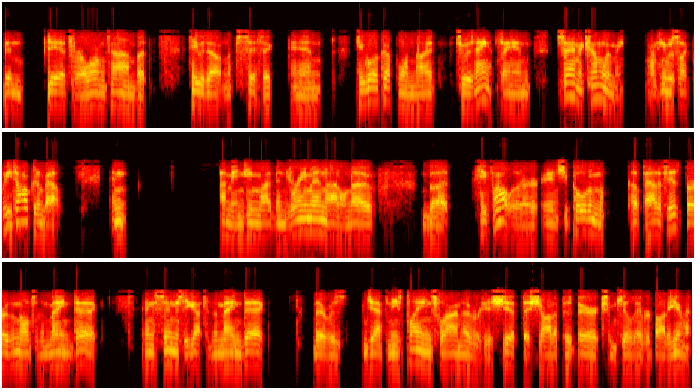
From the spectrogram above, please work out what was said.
been dead for a long time, but he was out in the Pacific and he woke up one night to his aunt saying, Sammy, come with me. And he was like, What are you talking about? And I mean, he might have been dreaming, I don't know, but he followed her and she pulled him up out of his berth onto the main deck. And as soon as he got to the main deck, there was Japanese planes flying over his ship that shot up his barracks and killed everybody in it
